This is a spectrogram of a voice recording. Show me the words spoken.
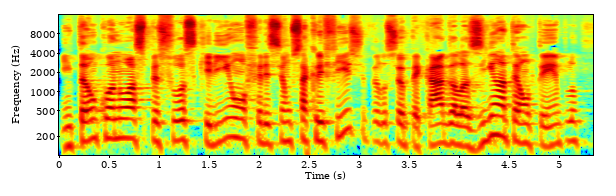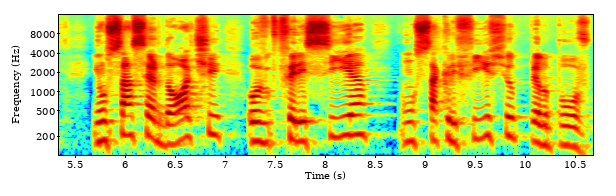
Então, quando as pessoas queriam oferecer um sacrifício pelo seu pecado, elas iam até um templo e um sacerdote oferecia um sacrifício pelo povo.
